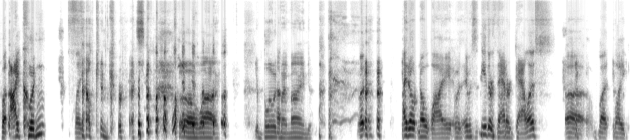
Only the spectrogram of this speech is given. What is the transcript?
but I couldn't. Like, Falcon Crest. oh wow, you're blowing my mind. but I don't know why it was. It was either that or Dallas. Uh, but like,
